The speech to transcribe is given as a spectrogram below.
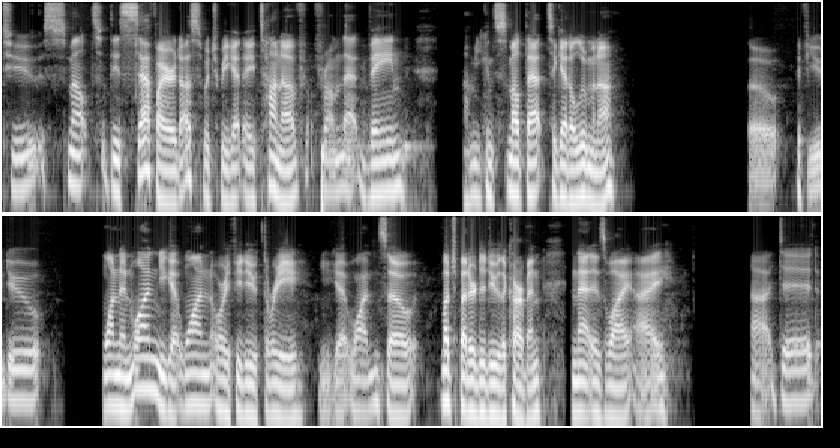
to smelt the sapphire dust, which we get a ton of from that vein. Um, you can smelt that to get alumina. So if you do one and one, you get one, or if you do three, you get one. So much better to do the carbon, and that is why I uh, did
